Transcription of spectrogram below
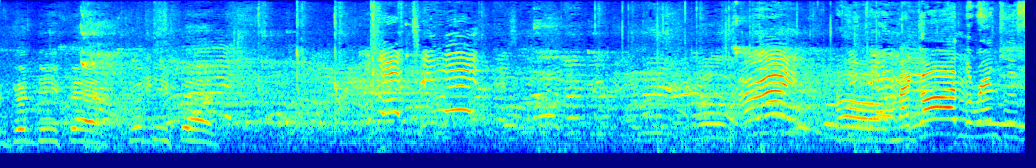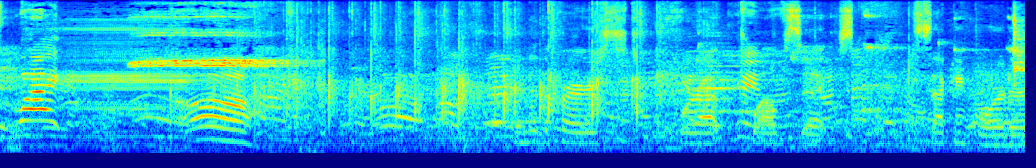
Good, good defense. Good defense. Oh my God, Lorenzo's white. Oh. End of the first. We're up 12-6. Second quarter.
